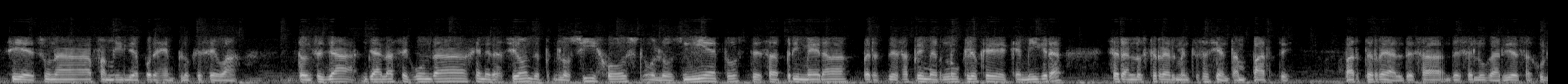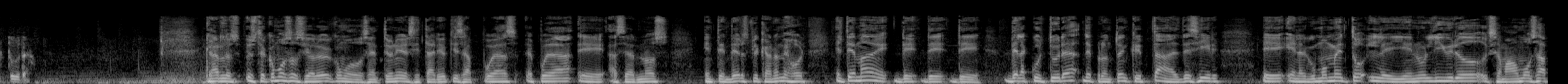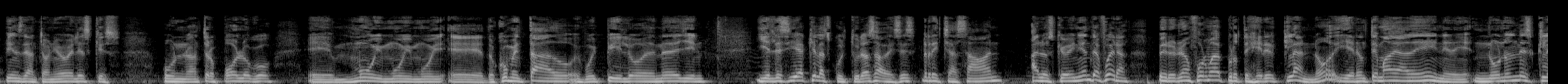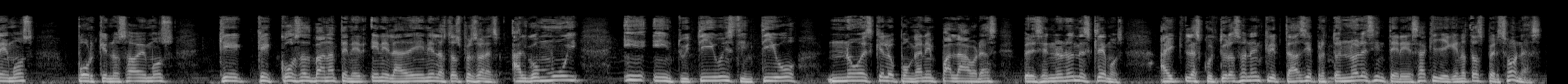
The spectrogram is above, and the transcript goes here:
si es una familia, por ejemplo, que se va. Entonces ya, ya la segunda generación de los hijos o los nietos de esa primera, de ese primer núcleo que, que migra, serán los que realmente se sientan parte, parte real de esa, de ese lugar y de esa cultura. Carlos, usted como sociólogo y como docente universitario quizá puedas, eh, pueda eh, hacernos entender, explicarnos mejor el tema de, de, de, de, la cultura de pronto encriptada. Es decir, eh, en algún momento leí en un libro que se llama Homo Sapiens de Antonio Vélez, que es un antropólogo eh, muy, muy, muy documentado, muy pilo de Medellín, y él decía que las culturas a veces rechazaban a los que venían de afuera, pero era una forma de proteger el clan, ¿no? Y era un tema de ADN, de no nos mezclemos porque no sabemos qué, cosas van a tener en el ADN las otras personas. Algo muy intuitivo, instintivo, no es que lo pongan en palabras, pero dicen no nos mezclemos. Hay, las culturas son encriptadas y de pronto no les interesa que lleguen otras personas.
